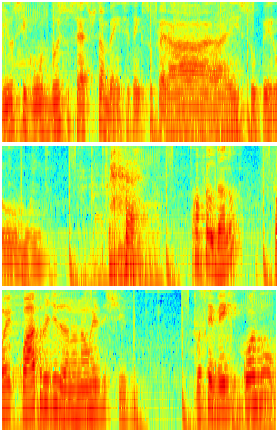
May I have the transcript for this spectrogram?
E o segundo, dois sucessos também. Você tem que superar e superou muito. Qual foi o dano? Foi 4 de dano não resistido. Você vê que quando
